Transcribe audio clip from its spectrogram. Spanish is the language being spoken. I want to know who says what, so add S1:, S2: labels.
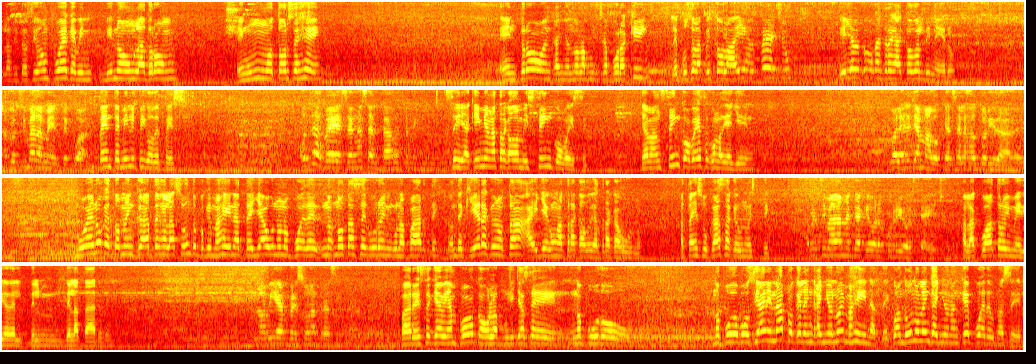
S1: La situación fue que vin- vino un ladrón en un motor CG, entró, encañonó a la muchacha por aquí, le puso la pistola ahí en el pecho y ella le tuvo que entregar todo el dinero,
S2: ¿Aproximadamente cuánto?
S1: 20 mil y pico de pesos.
S2: Otras veces han asaltado este mismo.
S1: Sí, aquí me han atracado a mí cinco veces. Ya van cinco veces con la de ayer.
S2: ¿Cuál es el llamado que hacen las autoridades?
S1: Bueno, que tomen carta en el asunto, porque imagínate, ya uno no puede, no, no está seguro en ninguna parte. Donde quiera que uno está, ahí llega un atracador y atraca a uno. Hasta en su casa que uno esté.
S2: ¿Aproximadamente a qué hora ocurrió este hecho?
S1: A las cuatro y media del- del- de la tarde.
S2: No había personas transitando.
S1: Parece que habían pocas o la muchacha se no pudo no pudo vocear ni nada porque le engañó, no imagínate. Cuando uno le engañonan, ¿qué puede uno hacer?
